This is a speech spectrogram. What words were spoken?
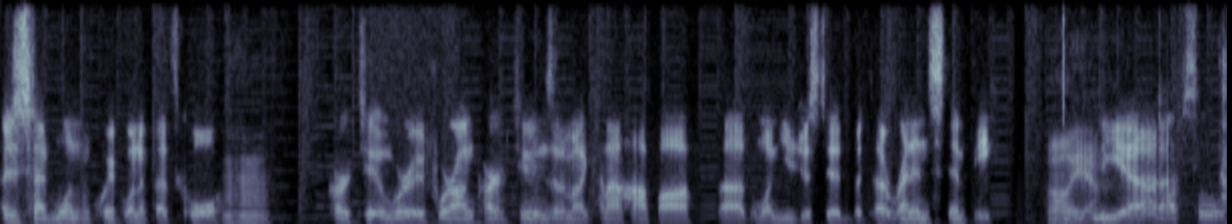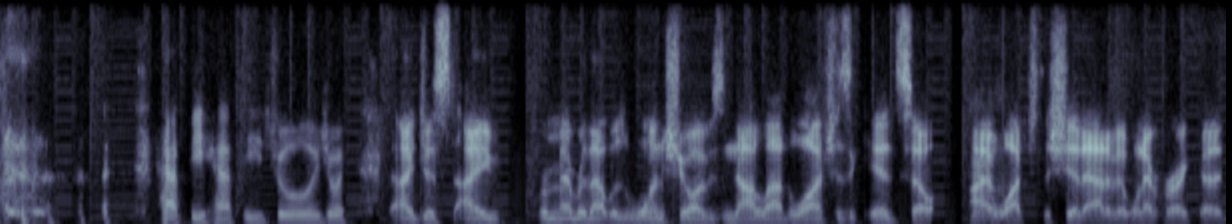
I just had one quick one if that's cool. Mm-hmm. Cartoon. We're if we're on cartoons, and I'm gonna kind of hop off uh, the one you just did, but uh, Ren and Stimpy. Oh yeah. The uh, Absolutely. happy, happy, joy, joy. I just I remember that was one show I was not allowed to watch as a kid, so I watched the shit out of it whenever I could.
